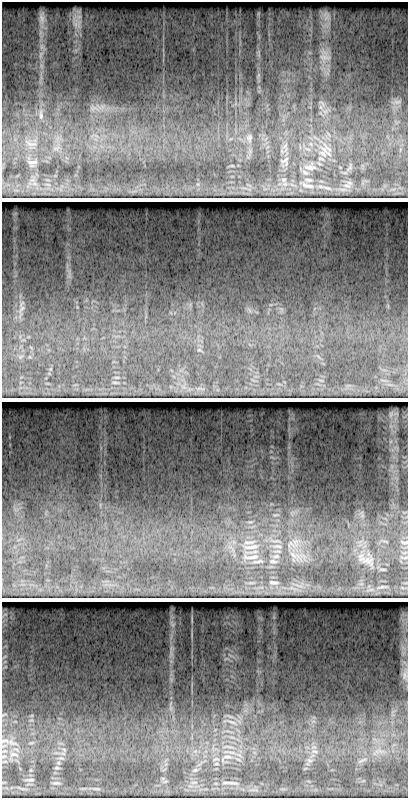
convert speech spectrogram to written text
ಅದು ಜಾಸ್ತಿ ಸರ್ ತುಂಗಾದಲ್ಲಿ ಹೆಚ್ಚಿಗೆ ಬರಲ್ಲ. ಕಂಟ್ರೋಲೇ ಇಲ್ವಲ್ಲ? ಇಲ್ಲಿ ಕ್ವಶನ್ ಇಟ್ಕೊಂಡ್ರೆ ಸರ್ ಇಲ್ಲಿ ನಿಧಾನಕ್ಕೆ ಬಿಟ್ಬಿಟ್ಟು ಅಲ್ಲಿ ಬಿಟ್ಬಿಟ್ಟು ಆಮೇಲೆ ಅಲ್ಲಿ ಕಮ್ಮಿ ಆಗ್ತದೆ ಆ ಥರ ಮ್ಯಾನೇಜ್ ಮಾಡ್ತೀವಿ ನೀವು ಹೇಳ್ದಂಗೆ ಎರಡೂ ಸೇರಿ ಒನ್ ಪಾಯಿಂಟ್ ಟು ಅಷ್ಟು ಒಳಗಡೆ we should try to manage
